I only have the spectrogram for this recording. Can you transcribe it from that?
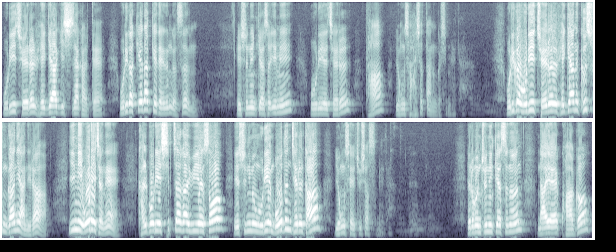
우리 죄를 회개하기 시작할 때 우리가 깨닫게 되는 것은 예수님께서 이미 우리의 죄를 다 용서하셨다는 것입니다. 우리가 우리의 죄를 회개하는 그 순간이 아니라 이미 오래전에 갈보리의 십자가 위에서 예수님은 우리의 모든 죄를 다 용서해 주셨습니다. 여러분, 주님께서는 나의 과거,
